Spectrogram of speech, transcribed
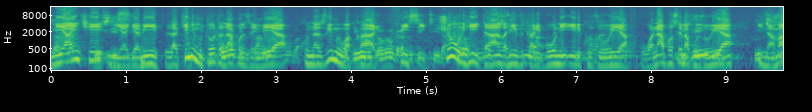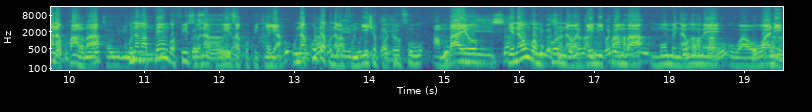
ni ya nchi, ni ya jamii, lakini mtoto anapozembea kuna zimu wakali fisi. Shughuli hii itaanza hivi karibuni ili kuzuia. Wanaposema kuzuia ina maana kwamba kuna mapengo fisi wanapoweza kupitia. Unakuta kuna mafundisho potofu ambayo yanaungwa mkono na wageni kwamba mume na mume waoane.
